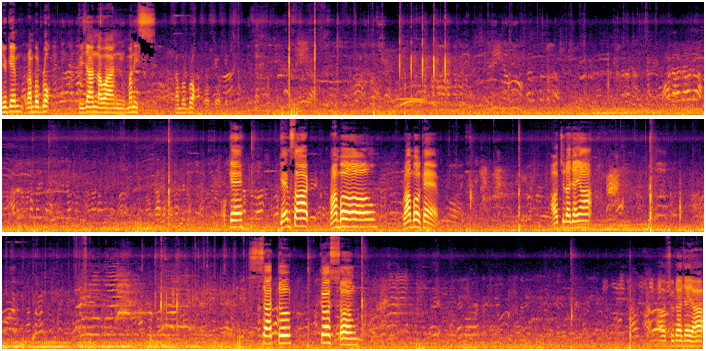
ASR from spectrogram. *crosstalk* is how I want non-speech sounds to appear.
New game Rumble Block. Pijan lawan Manis. Rumble Block. Oke, oke. Oke. Game start. Rumble. Rumble camp. Out sudah jaya. satu kosong Oh, sudah jaya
